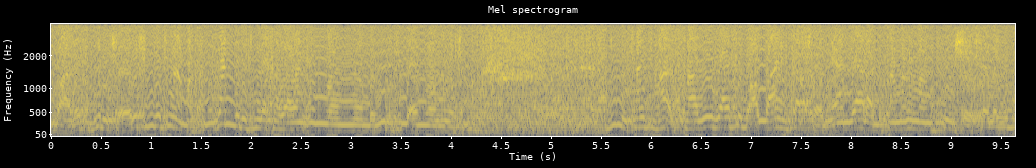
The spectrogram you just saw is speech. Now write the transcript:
ibadet birisi oruç birisi namaz. Neden birisinde kazadan emrolunuyor da birisinde emrolunuyor değil mi? Sanki ha, tabiri caizse bu Allah'ın hesap sorunu. Yani ya Rabbi sen bana bir şey söyle gibi.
